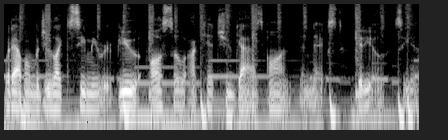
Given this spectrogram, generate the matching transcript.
What album would you like to see me review? Also, I'll catch you guys on the next video. See ya.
